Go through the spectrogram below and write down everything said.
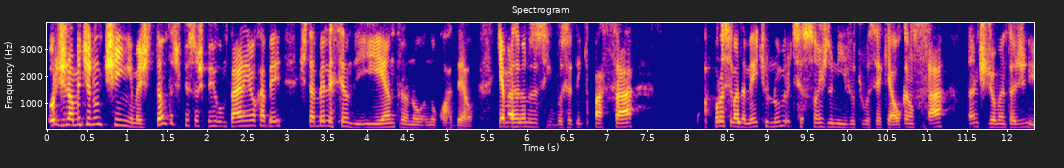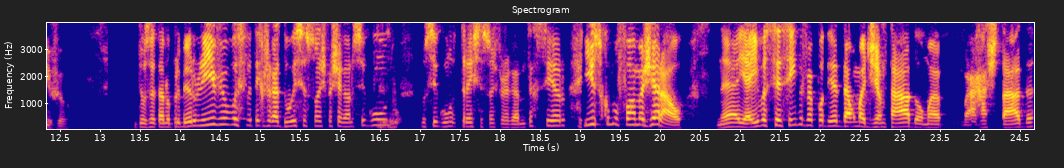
Originalmente não tinha, mas tantas pessoas perguntarem, eu acabei estabelecendo e entra no, no cordel. Que é mais ou menos assim: você tem que passar aproximadamente o número de sessões do nível que você quer alcançar antes de aumentar de nível. Então você está no primeiro nível, você vai ter que jogar duas sessões para chegar no segundo, no segundo três sessões para jogar no terceiro, isso como forma geral, né? E aí você sempre vai poder dar uma adiantada, uma, uma arrastada,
